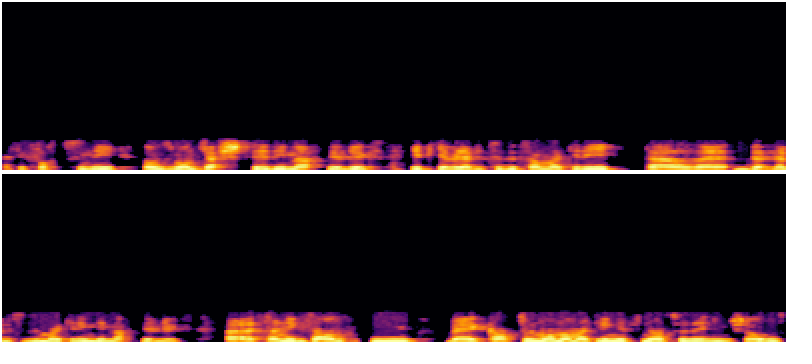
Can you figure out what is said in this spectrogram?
assez fortunés, donc du monde qui achetait des marques de luxe, et puis qui avait l'habitude de faire marketer par euh, l'habitude du marketing des marques de luxe. Euh, c'est un exemple où, ben, quand tout le monde en marketing et finance faisait une chose,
